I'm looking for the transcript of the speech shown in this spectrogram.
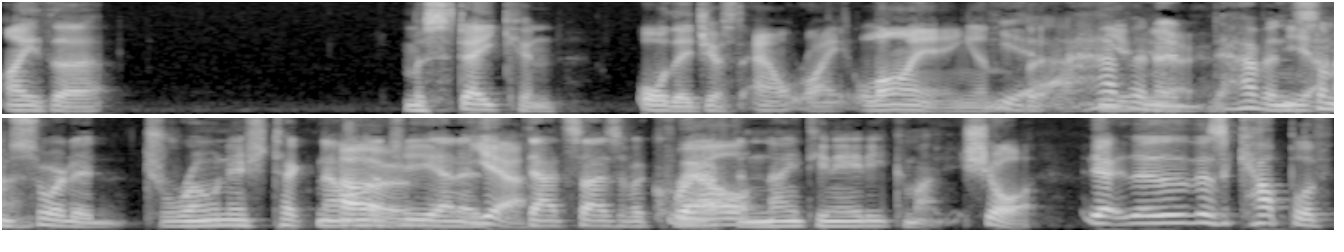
either mistaken or they're just outright lying. And Yeah, you having know, a having yeah. some sort of drone-ish technology Oh, at a, yeah. that size of a craft Well- in 1980. Come on. Sure. Yeah, there's a couple of.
